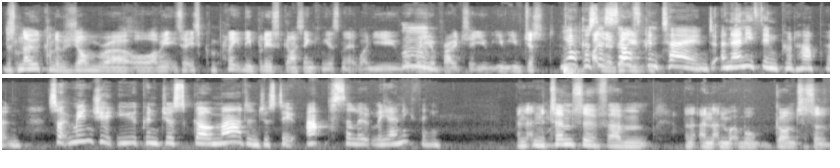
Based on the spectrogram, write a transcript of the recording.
there's no kind of genre or I mean, it's, it's completely blue sky thinking, isn't it? When you when you approach it, you, you you've just Hmm. yeah, because like, they're know, self-contained and anything could happen. So it means you you can just go mad and just do absolutely anything. And, and in terms of, um, and, and, and we'll go on to sort of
